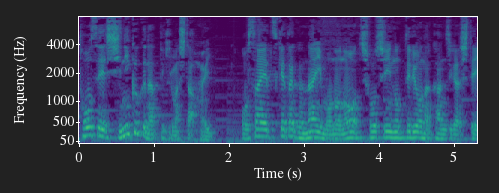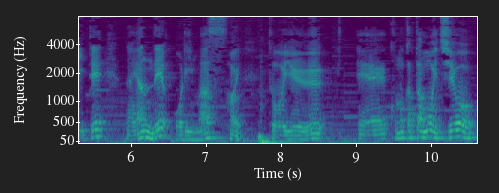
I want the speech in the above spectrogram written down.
統制しにくくなってきました。はい。抑えつけたくないものの調子に乗っているような感じがしていて悩んでおります。はい。という、えーこの方も一応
